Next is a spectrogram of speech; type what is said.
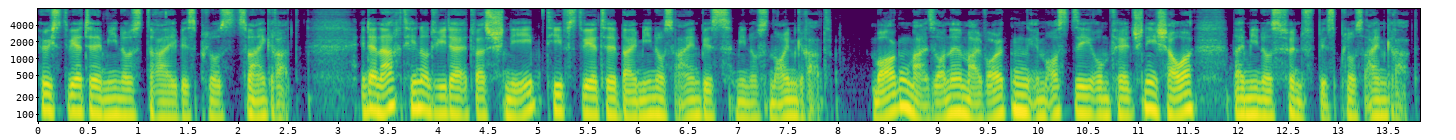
Höchstwerte minus drei bis plus zwei Grad. In der Nacht hin und wieder etwas Schnee, Tiefstwerte bei minus ein bis minus neun Grad. Morgen mal Sonne, mal Wolken, im Ostseeumfeld Schneeschauer bei minus fünf bis plus ein Grad.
